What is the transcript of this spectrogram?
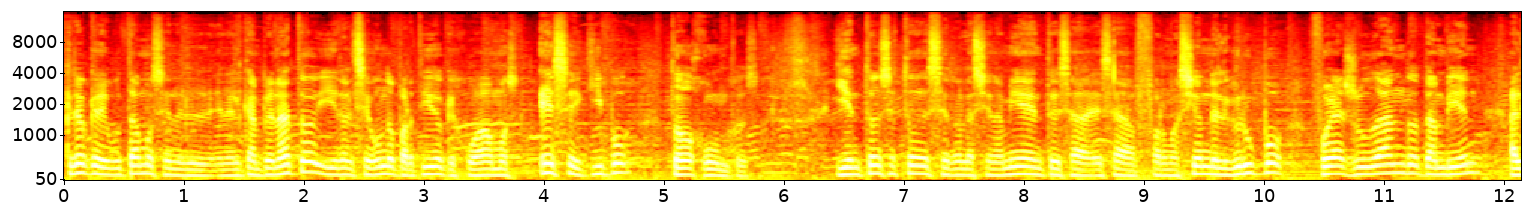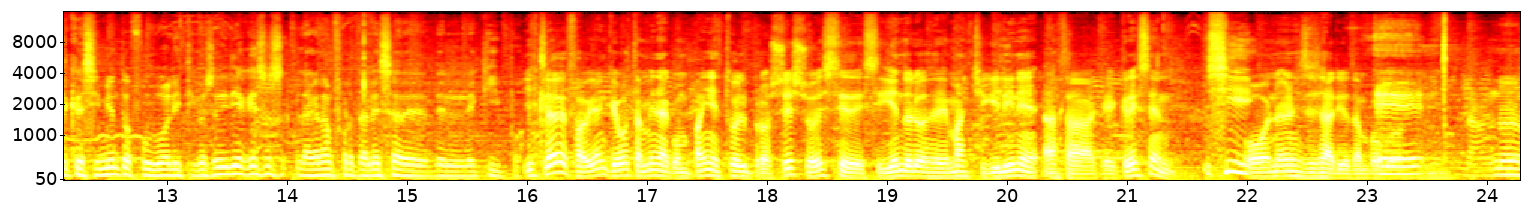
creo que debutamos en el, en el campeonato y era el segundo partido que jugábamos ese equipo todos juntos. Y entonces todo ese relacionamiento, esa, esa formación del grupo fue ayudando también al crecimiento futbolístico. Yo diría que eso es la gran fortaleza de- del equipo. Y es clave, Fabián, que vos también acompañes todo el proceso ese de siguiéndolos desde más chiquilines hasta que crecen. Sí. ¿O no es necesario tampoco? Eh, no, no,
